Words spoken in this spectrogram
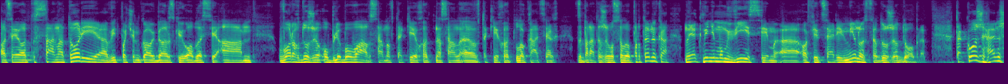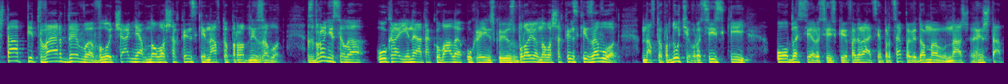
оцей от санаторій відпочинкової Білорської області. А ворог дуже облюбував саме в таких от насан- е, в таких от локаціях збирати живу силу противника. Ну як мінімум вісім е, офіцерів мінус. Це дуже добре. Також генштаб підтвердив влучання в Новошахтинський нафтопроводний завод. Збройні сили України атакували українською зброєю Новошахтинський завод нафтопродуктів російській області Російської Федерації. Про це повідомив наш генштаб.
